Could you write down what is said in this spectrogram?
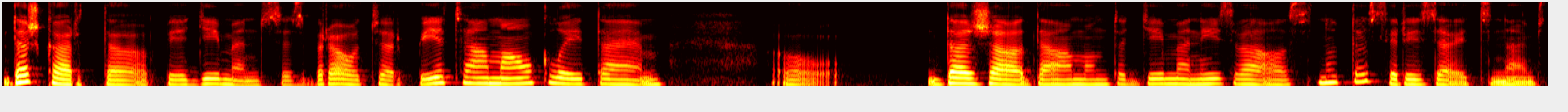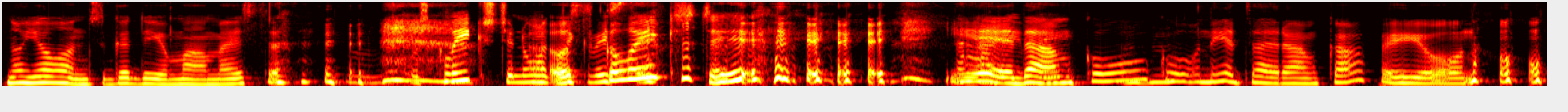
dažkārt pie ģimenes es braucu ar piecām auklītēm. Dažādām, un tad ģimene izvēlas. Nu, tas ir izaicinājums. Nu, Jolandas gadījumā mēs mm, uz klikšķi notika uz klikšķi iedām kūku mm -hmm. un iedzērām kafiju, un, un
